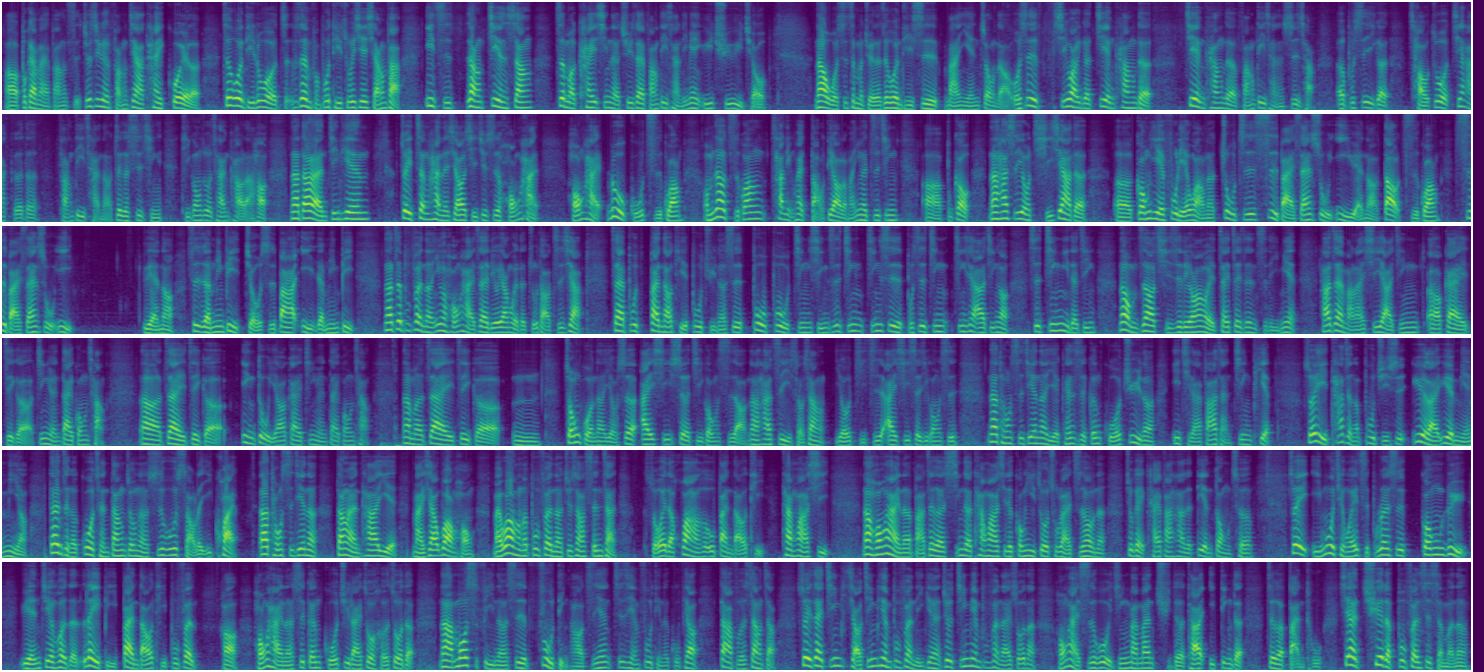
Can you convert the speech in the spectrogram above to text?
啊？不敢买房子，就是因为房价太贵了。这个问题，如果政政府不提出一些想法，一直让建商这么开心的去在房地产里面予取予求，那我是这么觉得，这个问题是蛮严重的。我是希望一个健康的。健康的房地产市场，而不是一个炒作价格的房地产呢？这个事情提供做参考了哈。那当然，今天最震撼的消息就是红海红海入股紫光。我们知道紫光差点快倒掉了嘛，因为资金啊不够。那它是用旗下的呃工业互联网呢注资四百三十五亿元哦，到紫光四百三十五亿。元哦，是人民币九十八亿人民币。那这部分呢，因为红海在刘阳伟的主导之下，在布半导体布局呢是步步惊心，是惊惊是不是惊惊吓的惊哦，是精密的精。那我们知道，其实刘阳伟在这阵子里面，他在马来西亚已经要盖这个晶圆代工厂，那在这个印度也要盖晶圆代工厂。那么在这个嗯。中国呢有设 IC 设计公司哦，那他自己手上有几支 IC 设计公司，那同时间呢也开始跟国巨呢一起来发展晶片，所以它整个布局是越来越绵密哦。但整个过程当中呢，似乎少了一块。那同时间呢，当然他也买下旺宏，买旺宏的部分呢就是要生产所谓的化合物半导体碳化系。那红海呢把这个新的碳化系的工艺做出来之后呢，就可以开发它的电动车。所以以目前为止，不论是功率元件或者类比半导体部分，好，红海呢是跟国巨来做合作的。那 Mosfet 呢是附顶，好，之前之前附顶的股票大幅的上涨，所以在晶小晶片部分里面，就晶片部分来说呢，红海似乎已经慢慢取得它一定的这个版图。现在缺的部分是什么呢？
